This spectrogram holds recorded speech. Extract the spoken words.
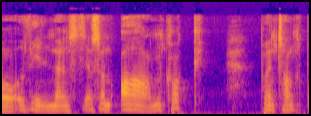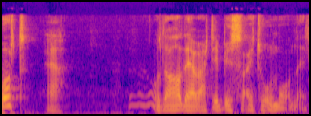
å vil mønstre som annen kokk på en tankbåt? Ja. Og da hadde jeg vært i byssa i to måneder.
